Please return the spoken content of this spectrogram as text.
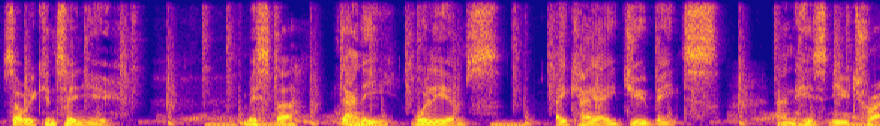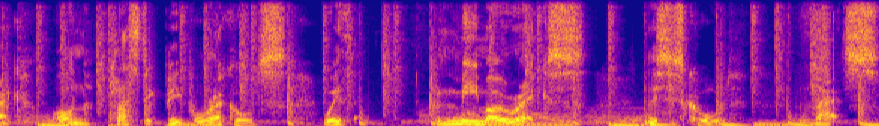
So we continue. Mr. Danny Williams, aka Dew Beats, and his new track on Plastic People Records with Mimo Rex. This is called That's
